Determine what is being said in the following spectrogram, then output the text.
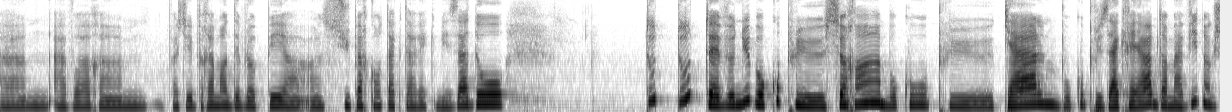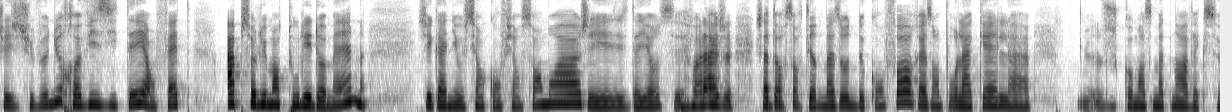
euh, avoir un... Enfin, j'ai vraiment développé un, super contact avec mes ados. Tout, tout est venu beaucoup plus serein, beaucoup plus calme, beaucoup plus agréable dans ma vie. Donc, je suis venue revisiter en fait absolument tous les domaines. J'ai gagné aussi en confiance en moi. J'ai d'ailleurs, voilà, j'adore sortir de ma zone de confort, raison pour laquelle euh, je commence maintenant avec ce,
